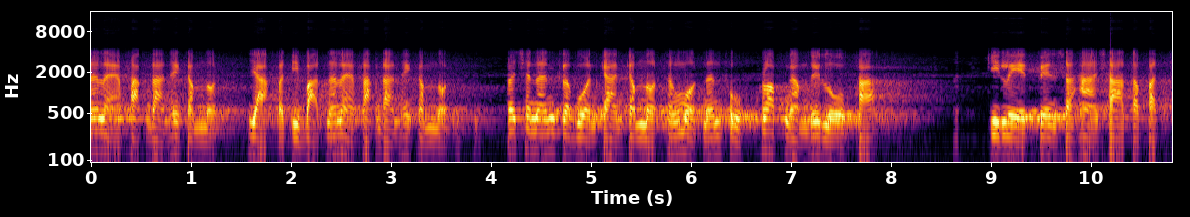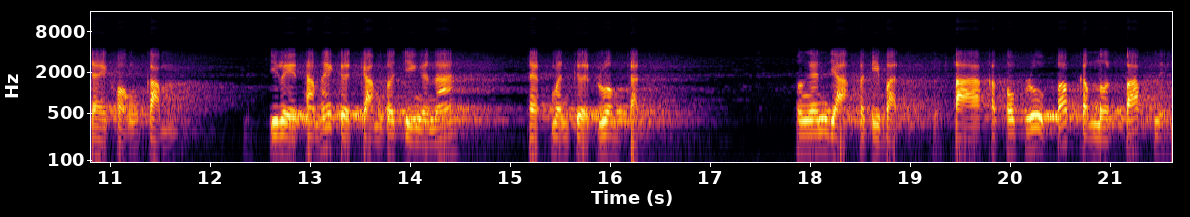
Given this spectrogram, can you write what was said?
นั่นแหละผลักดันให้กำหนด อยากปฏิบัตินั่นแหละผลักดันให้กำหนด เพราะฉะนั้นกระบวนการกำหนดทั้งหมดนั้นถูกครอบงำด้วยโลภะ กิเลสเป็นสหาชาตปัจจัยของกรรม กิเลสทำให้เกิดกรรมก็จริงอะนะ แต่มันเกิดร่วมกัน เพราะงั้นอยากปฏิบัติตากระทบรูปปั๊บกำหนดปั๊บเนี่ย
